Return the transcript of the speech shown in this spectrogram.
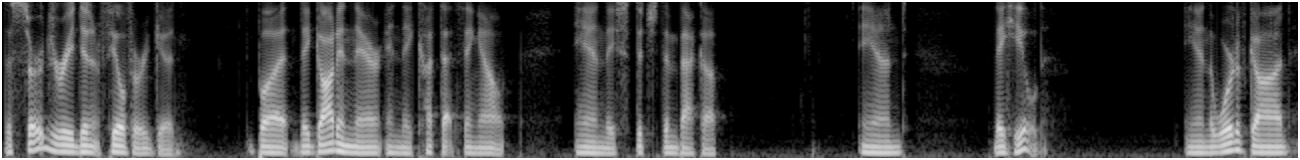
The surgery didn't feel very good, but they got in there and they cut that thing out and they stitched them back up and they healed. And the Word of God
